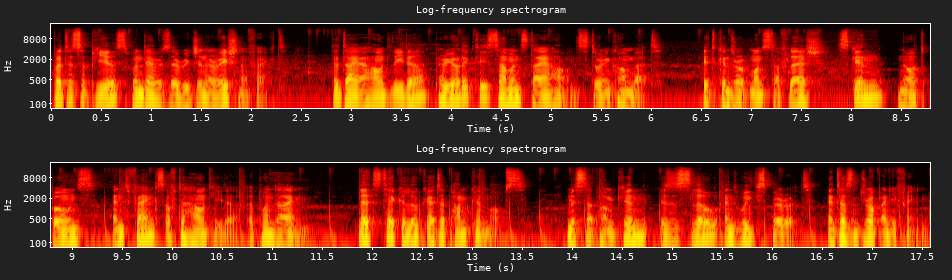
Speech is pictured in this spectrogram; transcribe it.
but disappears when there is a regeneration effect. The Direhound leader periodically summons Direhounds during combat. It can drop monster flesh, skin, gnawed bones, and fangs of the Hound leader upon dying. Let's take a look at the pumpkin mobs. Mr. Pumpkin is a slow and weak spirit and doesn't drop anything.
